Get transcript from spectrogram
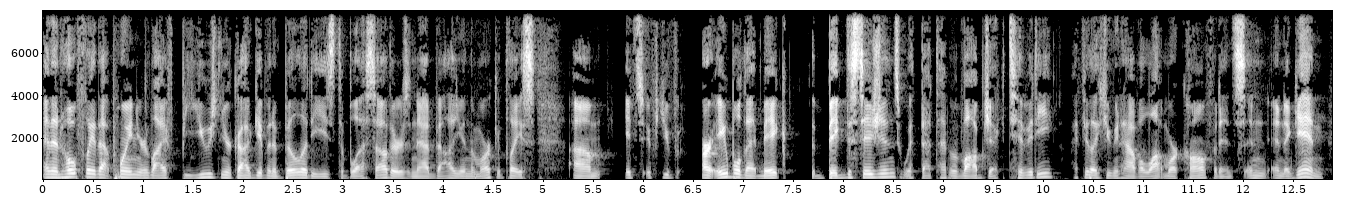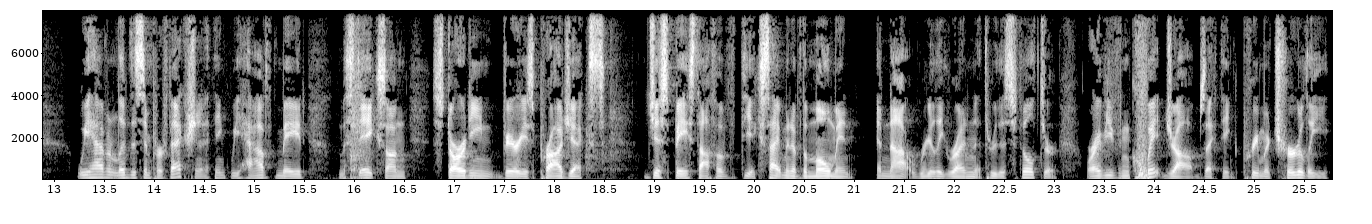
and then hopefully at that point in your life be using your god-given abilities to bless others and add value in the marketplace um, it's if you are able to make big decisions with that type of objectivity i feel like you can have a lot more confidence and and again we haven't lived this in perfection. I think we have made mistakes on starting various projects just based off of the excitement of the moment and not really running it through this filter. Or I've even quit jobs, I think, prematurely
